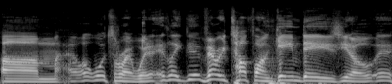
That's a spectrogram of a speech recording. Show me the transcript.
um, what's the right way? Like very tough on game days, you know, uh,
